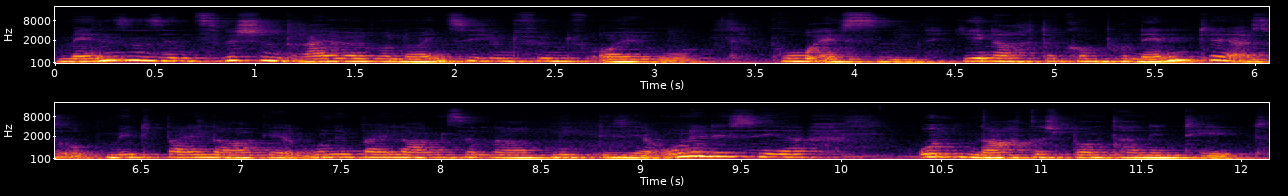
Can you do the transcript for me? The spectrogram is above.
Mensen sind zwischen 3,90 Euro und 5 Euro pro Essen, je nach der Komponente, also ob mit Beilage, ohne Beilagensalat, mit Dessert, ohne Dessert und nach der Spontanität.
